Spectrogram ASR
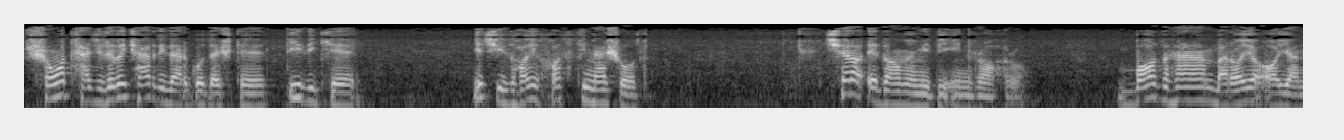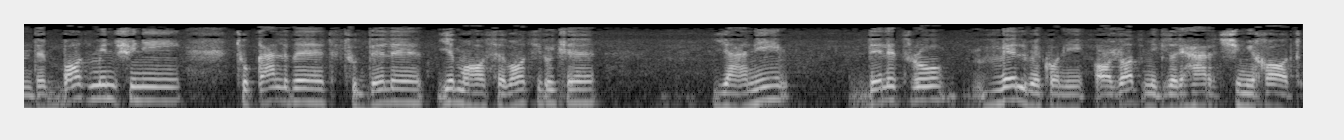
شما تجربه کردی در گذشته دیدی که یه چیزهای خاصی نشد. چرا ادامه میدی این راه رو؟ باز هم برای آینده باز منشینی تو قلبت تو دلت یه محاسباتی رو که یعنی دلت رو ول می‌کنی آزاد می‌گذاری هر چی می‌خواد.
